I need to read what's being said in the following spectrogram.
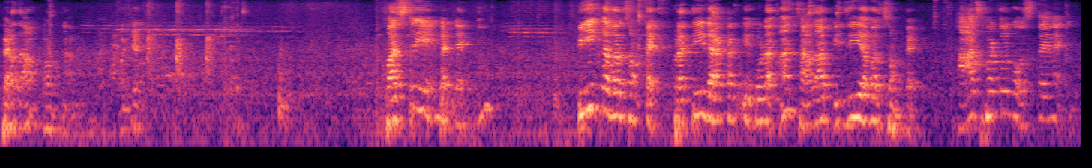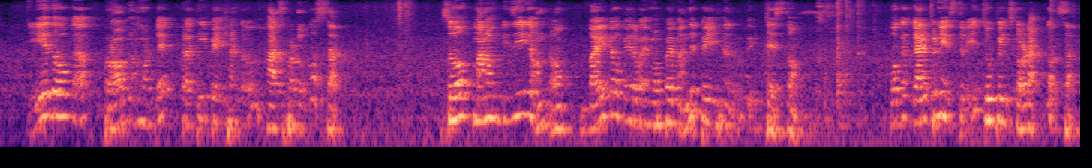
పెడదాం అనుకుంటున్నాను. ఓకే? ఫస్ట్ ఏంటంటే పీక్ అవర్స్ ఉంటాయి. ప్రతి డాక్టర్కి కూడా చాలా బిజీ అవర్స్ ఉంటాయి. హాస్పిటల్కి వస్తేనే ఏదో ఒక ప్రాబ్లం ఉంటే ప్రతి పేషెంట్ హాస్పిటల్కి వస్తారు. సో మనం బిజీగా ఉంటాం. బయట ఒక ఇరవై ముప్పై మంది పేషెంట్ చేస్తాం. ఒక గర్భిణీ స్త్రీ చూపించుకోవడానికి వస్తారు.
